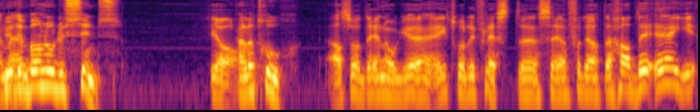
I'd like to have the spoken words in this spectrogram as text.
men, det er bare noe du syns? Ja. Eller tror? Altså, Det er noe jeg tror de fleste ser. for det at Hadde jeg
